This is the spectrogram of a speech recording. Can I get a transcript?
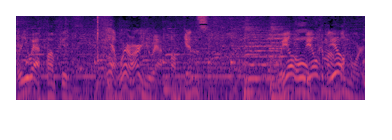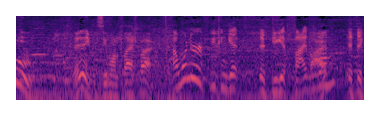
Where you at, pumpkins? Yeah, where are you at, pumpkins? Wheel, Oh, wheel, come on, wheel. one more. Ooh, they didn't even see one flash by. I wonder if you can get if you get five, Five? of them, if it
